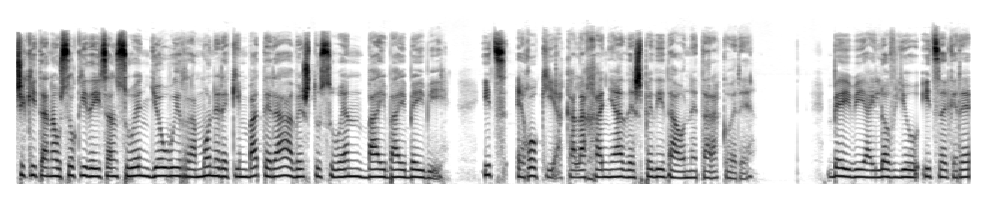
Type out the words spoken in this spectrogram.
Txikitan auzokide izan zuen Joey Ramonerekin batera abestu zuen Bye Bye Baby. Itz egokia kalajaina despedida honetarako ere. Baby I love you itzek ere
